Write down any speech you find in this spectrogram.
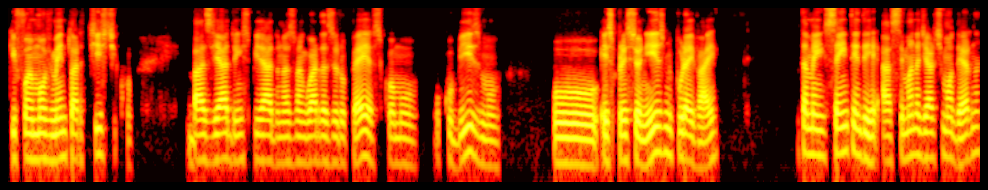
que foi um movimento artístico baseado e inspirado nas vanguardas europeias, como o cubismo, o expressionismo e por aí vai. Também sem entender a Semana de Arte Moderna,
